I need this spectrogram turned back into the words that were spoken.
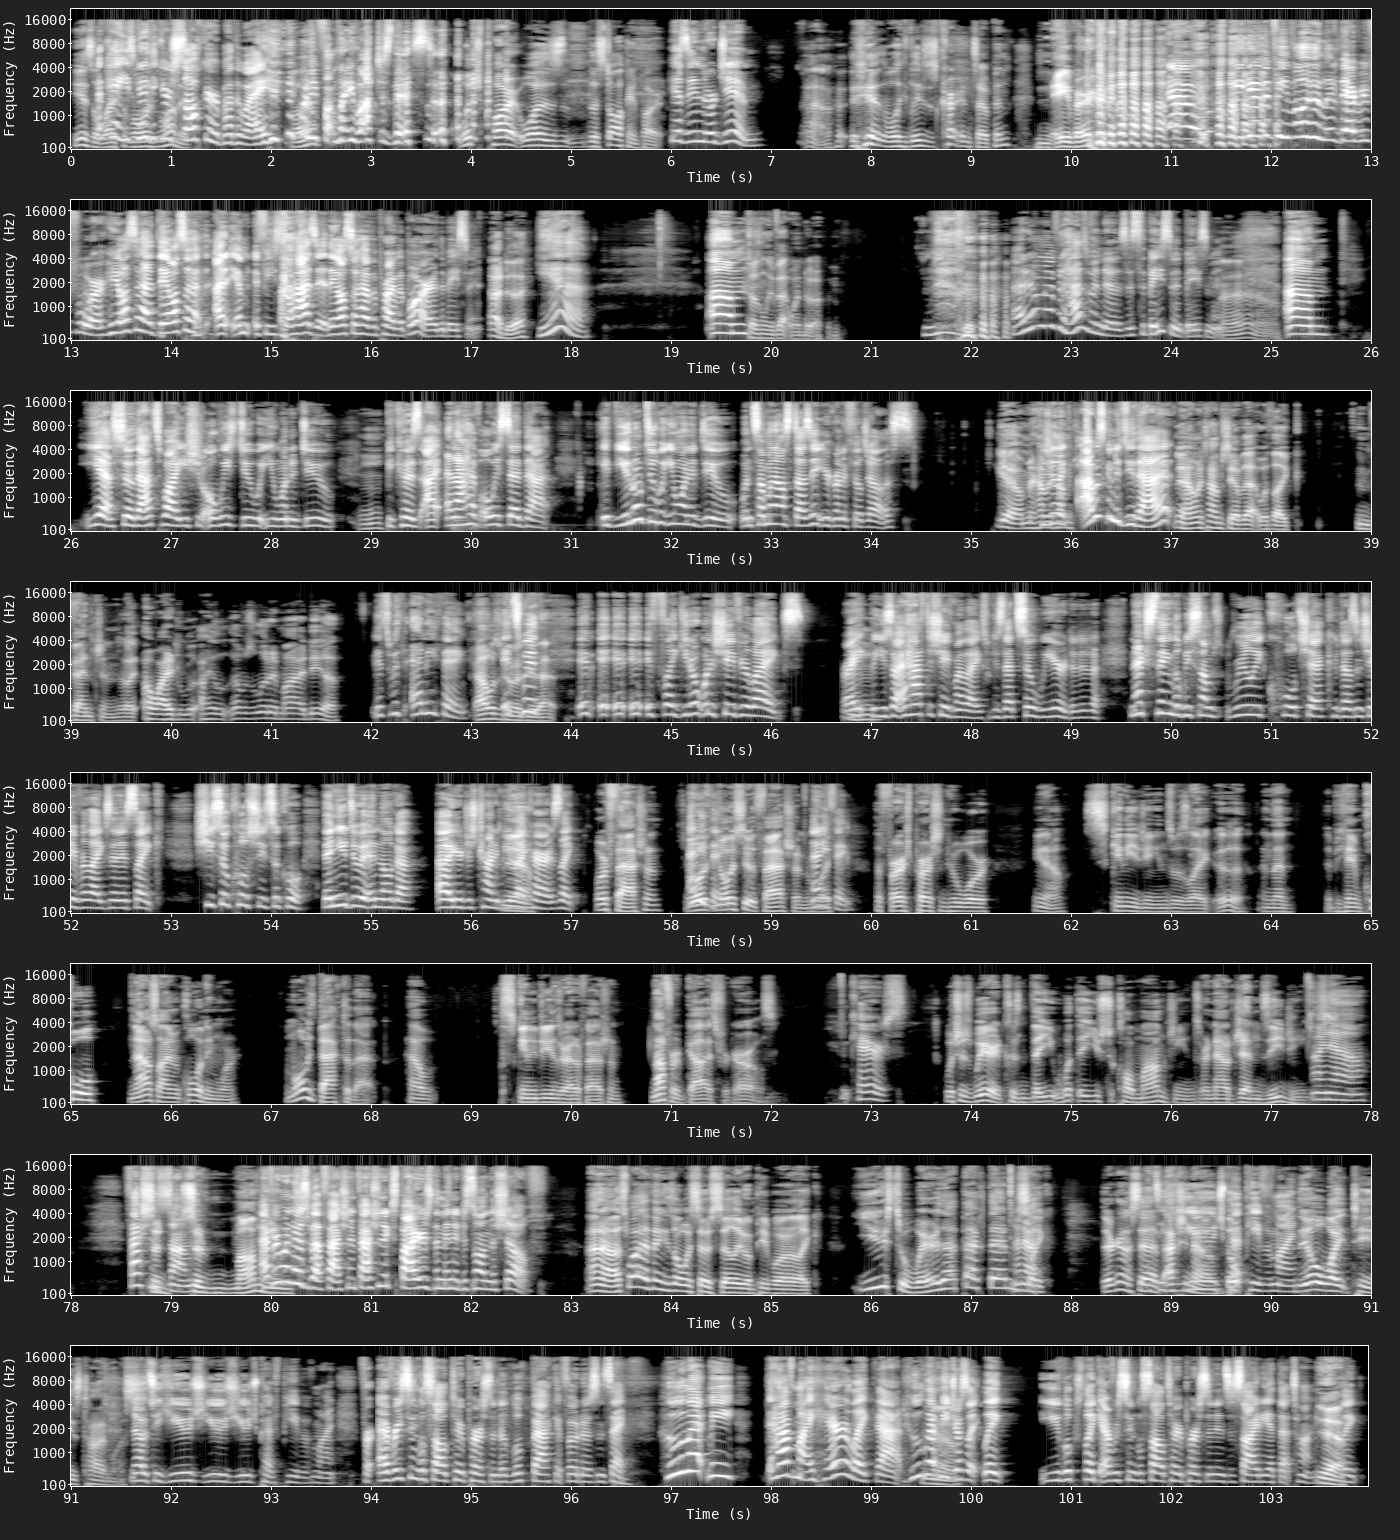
He has a life okay, he's I've gonna think you're a wanted. stalker, by the way, when he when he watches this. Which part was the stalking part? he has an indoor gym. Oh, well, he leaves his curtains open. Neighbor. No, we knew the people who lived there before. He also had. They also had. I, um, if he still has it, they also have a private bar in the basement. Oh, do they? Yeah. Um. Doesn't leave that window open. No. I don't know if it has windows. It's the basement. Basement. Oh. Um, yeah, so that's why you should always do what you want to do Mm. because I and I have always said that if you don't do what you want to do, when someone else does it, you're going to feel jealous. Yeah, I mean, how many times? like, I was going to do that. yeah, how many times do you have that with like inventions? Like, oh, I, I that was literally my idea. It's with anything. I was gonna it's do with that. if, if if if like you don't want to shave your legs, right? Mhm. But you say I have to shave my legs because that's so weird. da, da, da." Next thing there'll be some really cool chick who doesn't shave her legs, and it's like she's so cool, she's so cool. Then you do it, and they'll go, "Oh, you're just trying to be Yeah. like her." It's like Or fashion. You always, Anything. you always see it with fashion. Like, anything. the first person who wore, you know, skinny jeans was like, ugh, and then it became cool. Now it's not even cool anymore. I'm always back to that. How skinny jeans are out of fashion. Not for guys, for girls. Who cares? Which is weird because they what they used to call mom jeans are now Gen Z jeans. I know. So, Fashion's dumb. so mom Everyone jeans, knows about fashion. Fashion expires the minute it's on the shelf. I know. That's why I think it's always so silly when people are like, "You used to wear that back then." It's like they're gonna say It's that. a Actually, no. huge The, pet peeve of mine. the old white tee is timeless. no, it's a huge, huge, huge pet peeve of mine. For every single solitary person to look back at photos and say, mm. "Who let me have my hair like that? Who let me dress like like you looked like every single solitary person in society at that time?" Yeah. like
